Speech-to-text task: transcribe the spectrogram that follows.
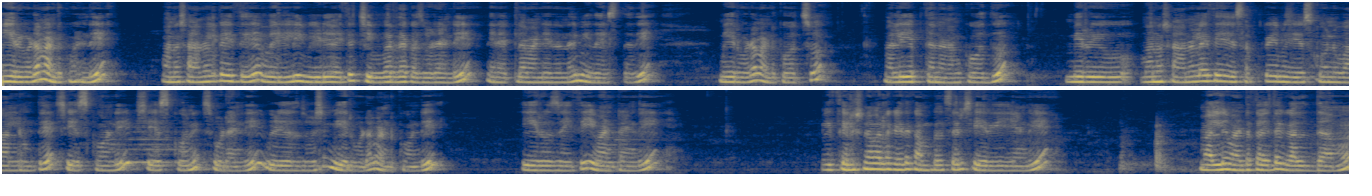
మీరు కూడా వండుకోండి. మన ఛానల్కి అయితే వెళ్ళి వీడియో అయితే చివరి దాకా చూడండి. నేను ఎట్లా వండిన అనేది మీకు తెలుస్తుంది. మీరు కూడా వండుకోవచ్చు. మళ్ళీ చెప్తానని అనుకోవద్దు మీరు మన ఛానల్ అయితే సబ్స్క్రైబ్ చేసుకొని వాళ్ళు ఉంటే చేసుకోండి. చేసుకొని చూడండి. వీడియోలు చూసి మీరు కూడా వండుకోండి. ఈరోజు అయితే ఈ వంట అండి. మీకు తెలిసిన వాళ్ళకైతే కంపల్సరీ షేర్ చేయండి. మళ్ళీ వంటతో అయితే కలుద్దాము.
